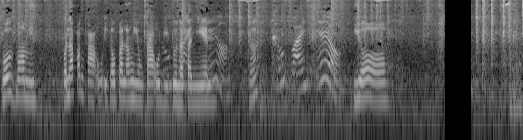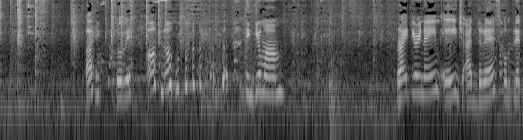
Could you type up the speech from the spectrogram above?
Hold mommy. Wala pang tao. Ikaw pa lang yung tao dito. Ha? Oh, fine. Ew. Yeah. Ay, sorry. Oh, no. Thank you, ma'am. Write your name, age, address, complete.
